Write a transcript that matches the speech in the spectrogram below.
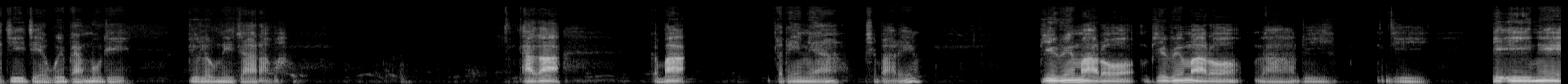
အကြီးအကျယ်ဝေဖန်မှုတွေပြုလုပ်နေကြတာပါဒါကကမ္ဘာ သတင်းများဖြစ်ပါတယ်ပြည်တွင်းမှာတော့ပြည်တွင်းမှာတော့ဒါဒီဒီအေအေနဲ့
